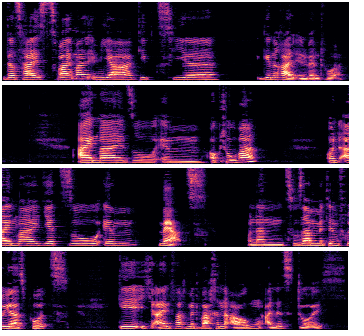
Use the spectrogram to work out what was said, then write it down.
das heißt, zweimal im Jahr gibt es hier Generalinventur. Einmal so im Oktober und einmal jetzt so im März. Und dann zusammen mit dem Frühjahrsputz gehe ich einfach mit wachen Augen alles durch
